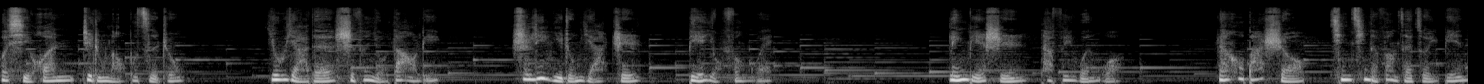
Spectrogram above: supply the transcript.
我喜欢这种老不自重，优雅的十分有道理，是另一种雅致，别有风味。临别时，他飞吻我，然后把手轻轻的放在嘴边，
